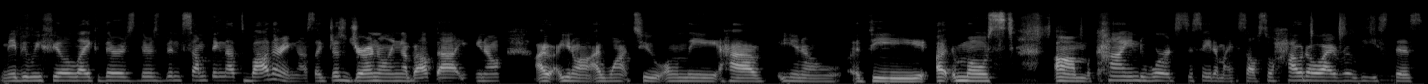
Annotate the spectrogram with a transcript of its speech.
maybe we feel like there's there's been something that's bothering us like just journaling about that you know? I you know i want to only have you know the utmost um kind words to say to myself. So how do i release this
